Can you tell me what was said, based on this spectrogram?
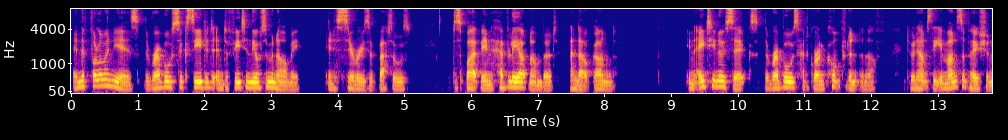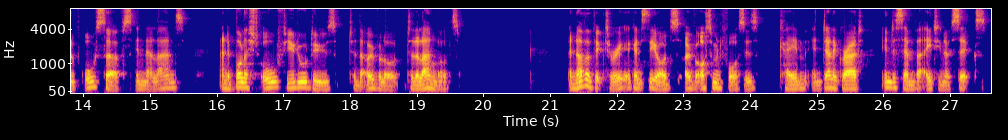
In the following years, the rebels succeeded in defeating the Ottoman army in a series of battles, despite being heavily outnumbered and outgunned. In 1806, the rebels had grown confident enough to announce the emancipation of all serfs in their lands and abolished all feudal dues to the overlord to the landlords. Another victory against the odds over Ottoman forces came in Deligrad in December 1806.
